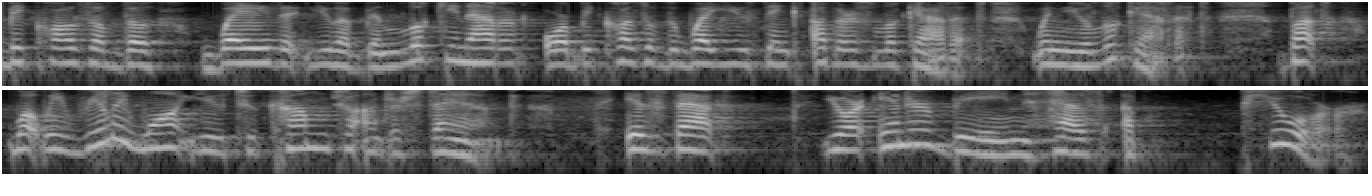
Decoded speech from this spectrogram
because of the way that you have been looking at it or because of the way you think others look at it when you look at it. But what we really want you to come to understand is that your inner being has a pure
